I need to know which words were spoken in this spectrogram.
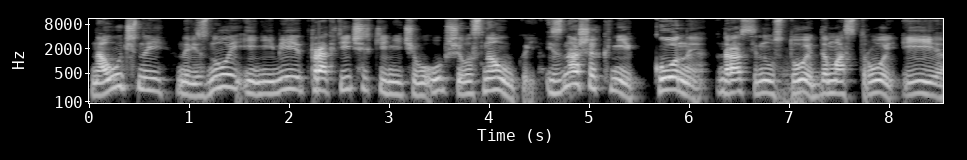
научной новизной и не имеет практически ничего общего с наукой. Из наших книг «Коны», «Нравственный устой», «Домострой» и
